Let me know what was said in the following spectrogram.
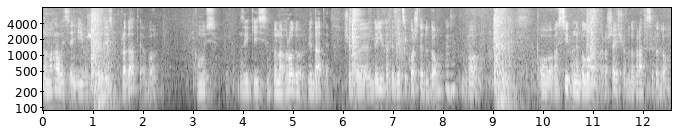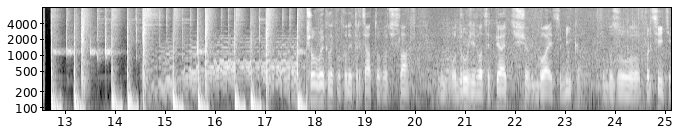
намагалися її вже десь продати або комусь за якусь винагороду віддати, щоб доїхати за ці кошти додому. Бо у осіб не було грошей, щоб добратися додому. Пішов виклик, виходить 30 числа о 2.25, що відбувається бійка поблизу Порт-Сіті.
